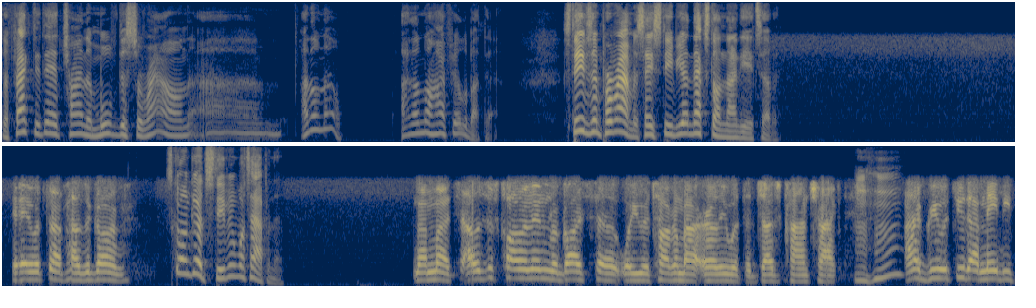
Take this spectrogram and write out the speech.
The fact that they're trying to move this around, um, I don't know. I don't know how I feel about that. Steve's in Paramus. Hey, Steve, you're next on 98.7. Hey, what's up? How's it going? It's going good, Steven. What's happening? Not much. I was just calling in regards to what you were talking about earlier with the Judge contract. Mm-hmm. I agree with you that maybe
